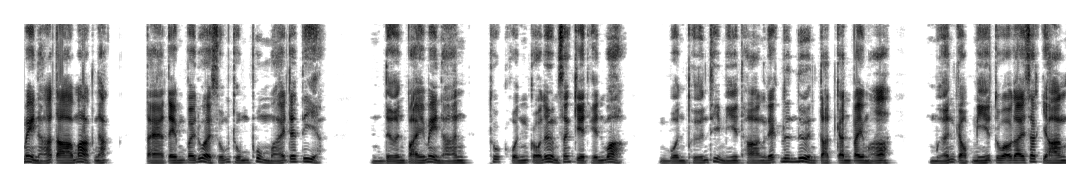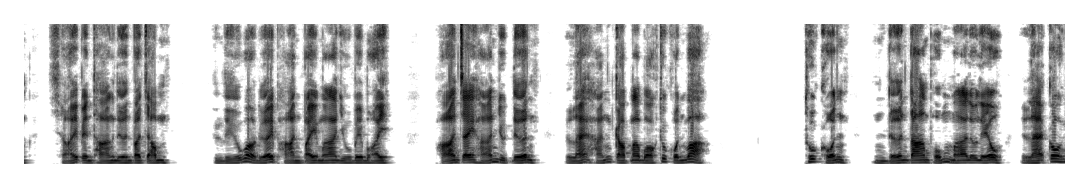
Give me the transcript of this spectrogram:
ไม่หนาตามากนัก แต่เต็มไปด้วยสุมถุมพุ่มไม้เตี้ยเดินไปไม่นาน ทุกคนก็เริ่มสังเกตเห็นว่า บนพื้นที่มีทางเล็กลื่นๆตัดกันไปมา เหมือนกับมีตัวอะไรสักอย่าง ใช้เป็นทางเดินประจำหรือว่าเลื้อยผ่านไปมาอยู่บ่อยๆผ่านใจหานหยุดเดิน และหันกลับมาบอกทุกคนว่า ทุกคนเดินตามผมมาเร็วๆ และก็เ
